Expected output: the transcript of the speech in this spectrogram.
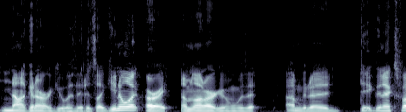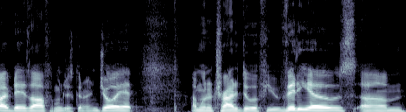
Not gonna argue with it. It's like, you know what? All right, I'm not arguing with it. I'm gonna take the next five days off. I'm just gonna enjoy it. I'm gonna try to do a few videos. Um,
